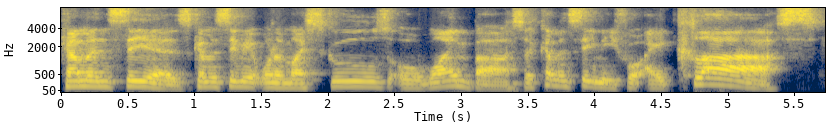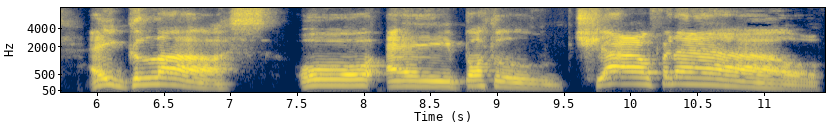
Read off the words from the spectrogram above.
come and see us. Come and see me at one of my schools or wine bar. So come and see me for a class, a glass, or a bottle. Ciao for now.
